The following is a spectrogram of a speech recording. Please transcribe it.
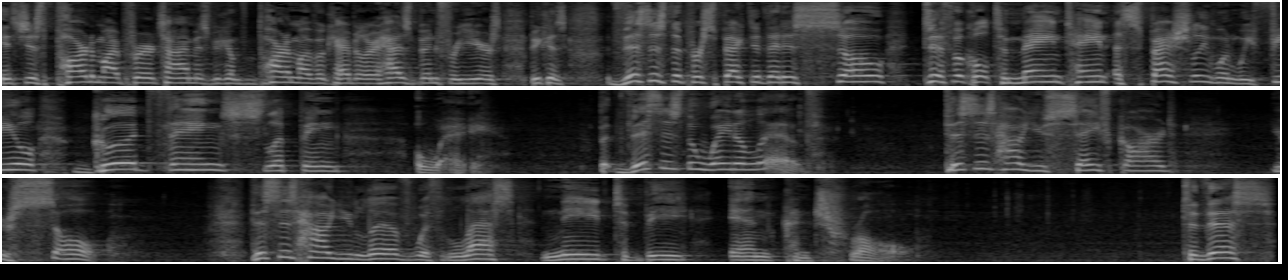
it's just part of my prayer time. It's become part of my vocabulary, it has been for years, because this is the perspective that is so difficult to maintain, especially when we feel good things slipping away. But this is the way to live. This is how you safeguard your soul. This is how you live with less need to be in control. To this,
